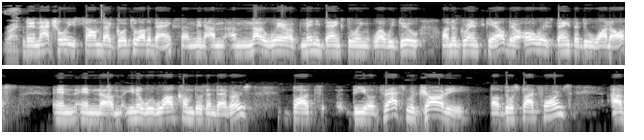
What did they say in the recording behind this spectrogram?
Right. There are naturally some that go to other banks. I mean, I'm I'm not aware of many banks doing what we do on a grand scale. There are always banks that do one-offs, and and um, you know we welcome those endeavors. But the vast majority of those platforms have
